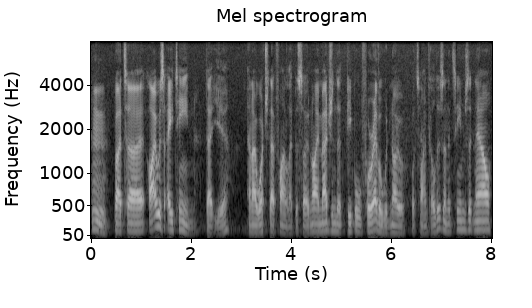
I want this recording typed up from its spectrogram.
Hmm. But uh, I was 18 that year, and I watched that final episode, and I imagined that people forever would know what Seinfeld is, and it seems that now,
